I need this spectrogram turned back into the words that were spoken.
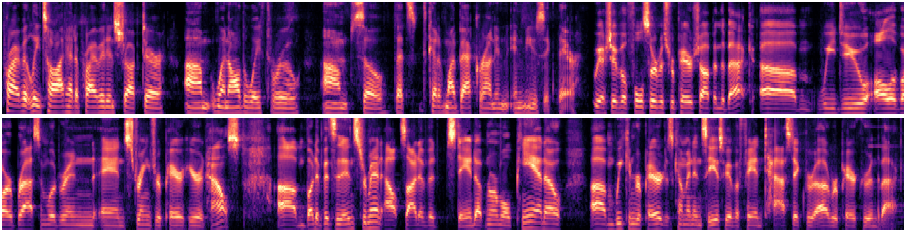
Privately taught, had a private instructor, um, went all the way through. Um, so that's kind of my background in, in, music there. We actually have a full service repair shop in the back. Um, we do all of our brass and woodwind and strings repair here in house. Um, but if it's an instrument outside of a stand up normal piano, um, we can repair. Just come in and see us. We have a fantastic uh, repair crew in the back.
